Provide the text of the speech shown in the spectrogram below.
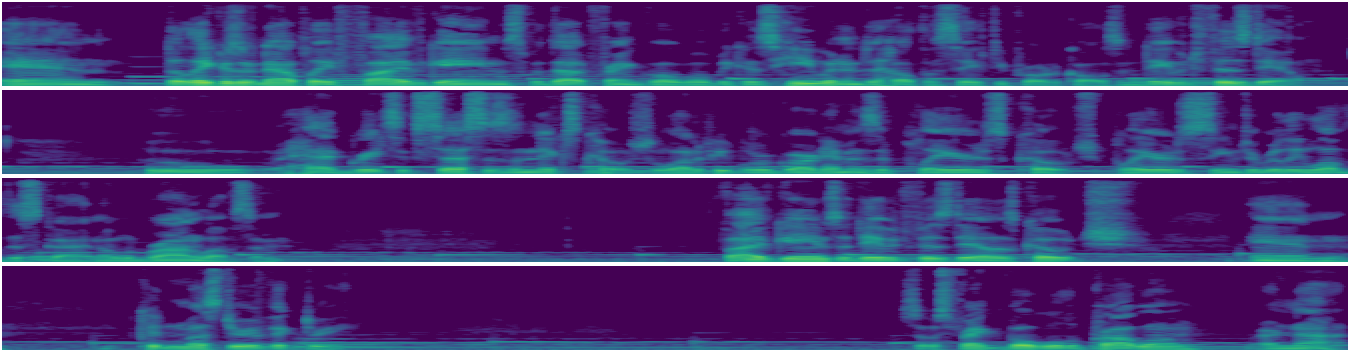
And the Lakers have now played five games without Frank Vogel because he went into health and safety protocols. And David Fizdale who had great success as a Knicks coach. A lot of people regard him as a player's coach. Players seem to really love this guy. I know LeBron loves him. Five games with David Fizdale as coach and couldn't muster a victory. So is Frank Vogel the problem or not?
